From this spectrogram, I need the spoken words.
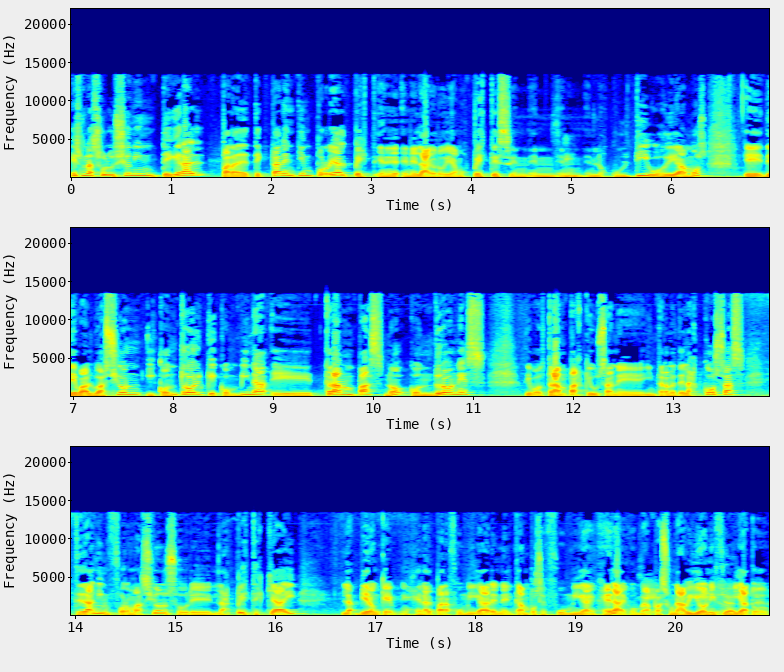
Es una solución integral para detectar en tiempo real peste- en, en el agro, digamos, pestes en, en- Sí. en- en los cultivos, digamos, eh, de evaluación y control que combina eh, trampas, ¿no? Con drones, digo, trampas que usan eh, Internet de las cosas, te dan información sobre las pestes que hay. La- Vieron que en general para fumigar en el campo se fumiga en general, como pasa un avión y fumiga todo.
